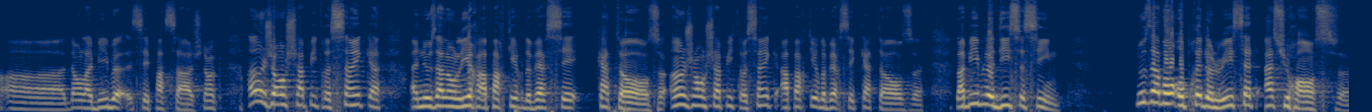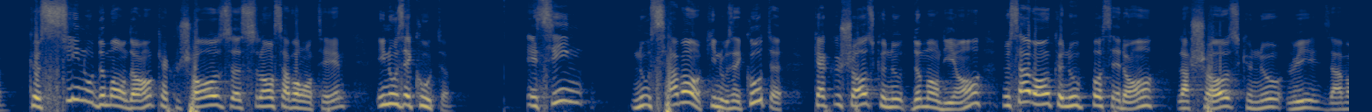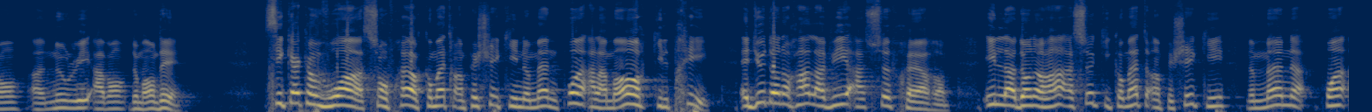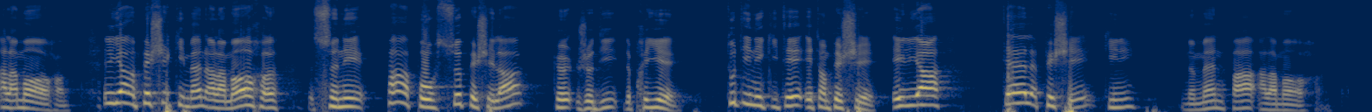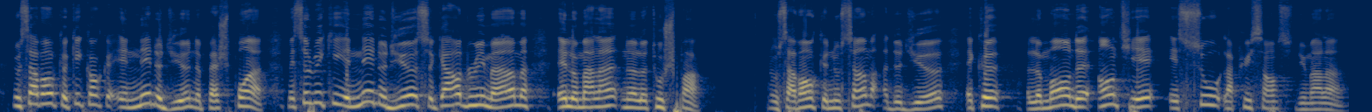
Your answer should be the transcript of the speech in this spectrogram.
dans la Bible ces passages. Donc, 1 Jean chapitre 5, euh, nous allons lire à partir de verset 14. 1 Jean chapitre 5 à partir de verset 14. La Bible dit ceci. Nous avons auprès de lui cette assurance que si nous demandons quelque chose selon sa volonté, il nous écoute. Et si nous savons qu'il nous écoute, quelque chose que nous demandions, nous savons que nous possédons la chose que nous lui avons, euh, nous lui avons demandé. Si quelqu'un voit son frère commettre un péché qui ne mène point à la mort, qu'il prie. Et Dieu donnera la vie à ce frère. Il la donnera à ceux qui commettent un péché qui ne mène point à la mort. Il y a un péché qui mène à la mort. euh, Ce n'est pas pour ce péché-là que je dis de prier. Toute iniquité est un péché. Et il y a tel péché qui ne mène pas à la mort. Nous savons que quiconque est né de Dieu ne pêche point, mais celui qui est né de Dieu se garde lui-même et le malin ne le touche pas. Nous savons que nous sommes de Dieu et que le monde entier est sous la puissance du malin.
